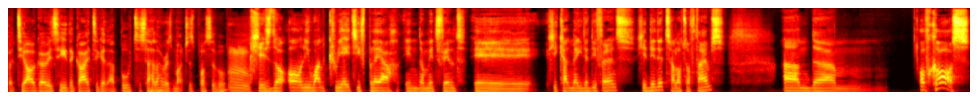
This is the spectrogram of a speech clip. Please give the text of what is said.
But Thiago, is he the guy to get that ball to Salah as much as possible? Mm, he's the only one creative player in the midfield. Eh, he can make the difference. He did it a lot of times, and um, of course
